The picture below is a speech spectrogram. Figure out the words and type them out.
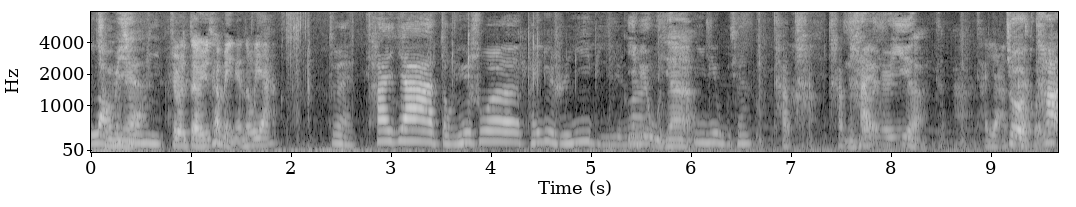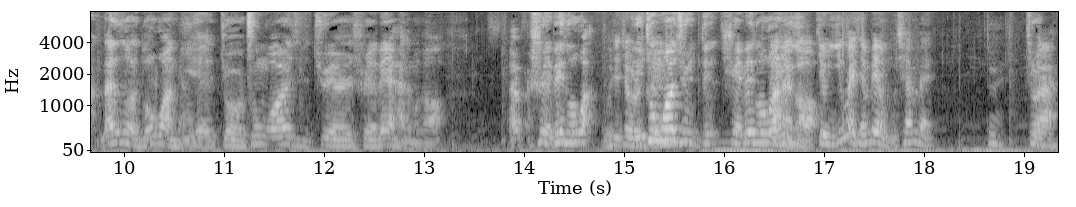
老球迷球迷，就是等于他每年都压，对他压等于说赔率是一比一比五千啊，一比五千，他他他五太千分之一啊，啊，他压就是他莱斯特夺冠比就是中国去世界杯还那么高，哎，世界杯夺冠我觉得就是比中国去世界杯夺冠还高，就一块钱变五千呗，对，就是吧？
